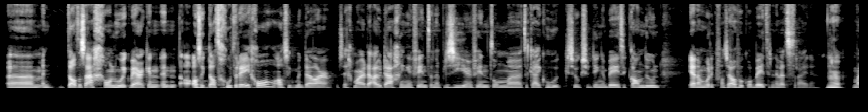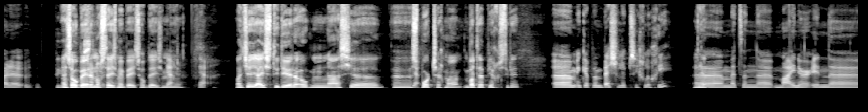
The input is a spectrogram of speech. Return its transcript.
Ehm, en dat is eigenlijk gewoon hoe ik werk. En, en als ik dat goed regel, als ik me daar zeg maar de uitdaging in vind en het plezier in vind om eh, te kijken hoe ik zulke soort dingen beter kan doen, ja, dan word ik vanzelf ook wel beter in de wedstrijden. ja. Maar, eh, puur En zo ben je er nog steeds mee bezig op deze Ja, manier? ja. Want jij, jij studeerde ook naast je eh, Ja. sport, zeg maar. Wat heb je gestudeerd? Ehm, ik heb een bachelor psychologie. Ja. Eh, met een eh, minor in eh,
